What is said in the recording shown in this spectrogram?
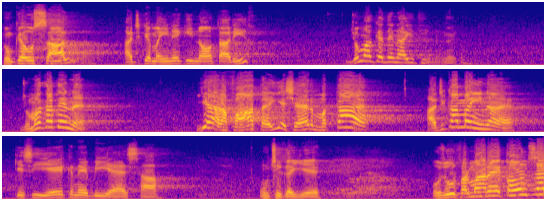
کیونکہ اس سال آج کے مہینے کی نو تاریخ جمعہ کے دن آئی تھی۔ جمعہ کا دن ہے۔ یہ عرفات ہے، یہ شہر مکہ ہے۔ آج کا مہینہ ہے۔ کسی ایک نے بھی ایسا اونچی گئی ہے؟ حضور فرما رہے ہیں، کون سا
